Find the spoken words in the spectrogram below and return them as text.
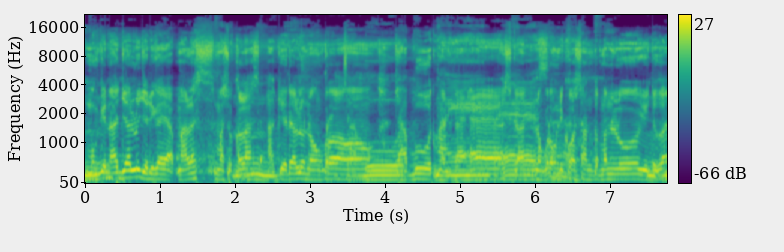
mungkin aja lu jadi kayak males masuk kelas, akhirnya lu nongkrong, Cabut, cabut, main, main PS, kan, PS, nongkrong di kosan temen lu gitu kan.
